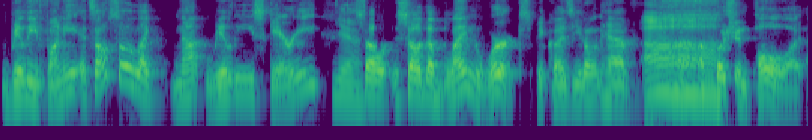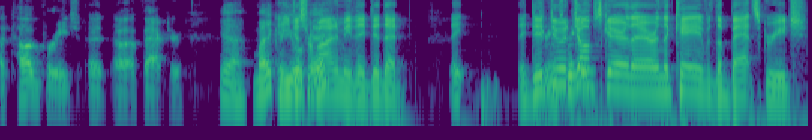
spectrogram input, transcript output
really funny, it's also like not really scary. Yeah. So, so the blend works because you don't have a- a, Oh, push and pull, a, a tug for each uh, uh, factor. Yeah. Mike, are you, you, just okay? reminded me they did that. They they did Dream do a jump scare there in the cave with the bat screech.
